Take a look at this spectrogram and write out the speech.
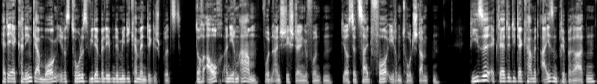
hätte er Kalinka am Morgen ihres Todes wiederbelebende Medikamente gespritzt. Doch auch an ihrem Arm wurden Einstichstellen gefunden, die aus der Zeit vor ihrem Tod stammten. Diese erklärte Dieter K. mit Eisenpräparaten,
